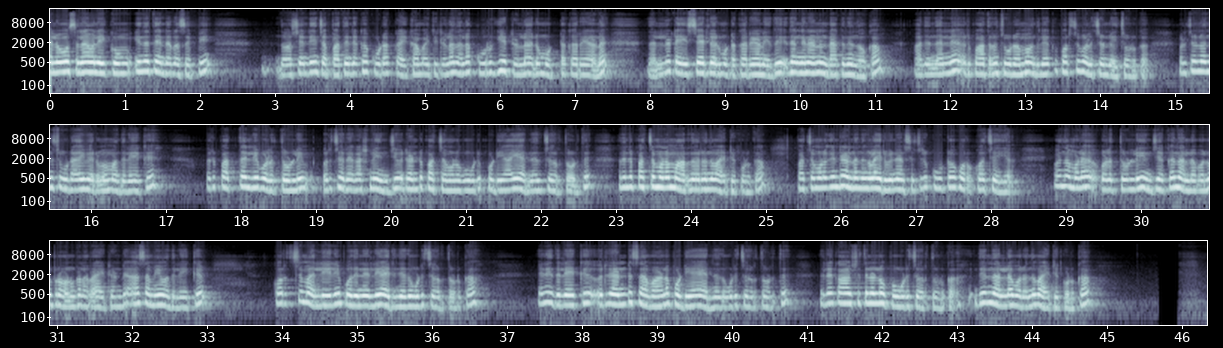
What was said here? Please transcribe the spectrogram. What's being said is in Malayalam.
ഹലോ അസ്സാം വലൈക്കും ഇന്നത്തെ എന്റെ റെസിപ്പി ദോശന്റെയും ചപ്പാത്തിന്റെയും ഒക്കെ കൂടെ കഴിക്കാൻ പറ്റിയിട്ടുള്ള നല്ല കുറുകിയിട്ടുള്ള ഒരു മുട്ടക്കറിയാണ്. നല്ല ടേസ്റ്റി ആയിട്ടുള്ള ഒരു മുട്ടക്കറിയാണ് ഇത്. ഇതെങ്ങനെയാണ് ഉണ്ടാക്കുന്നതെന്ന് നോക്കാം. ആദ്യം തന്നെ ഒരു പാത്രം ചൂടാകുമ്പോൾ അതിലേക്ക് കുറച്ച് വെളിച്ചെണ്ണ ഒഴിച്ച് കൊടുക്കുക. വെളിച്ചെണ്ണ ഒന്ന് ചൂടായി വരുമ്പം അതിലേക്ക് ഒരു പത്തല്ലി വെളുത്തുള്ളിയും ഒരു ചെറിയ കഷ്ണം ഇഞ്ചിയും രണ്ട് പച്ചമുളകും കൂടി പൊടിയായി അരിഞ്ഞത് ചേർത്ത് കൊടുത്ത് അതിന്റെ പച്ചമുളക് മാറുന്നവരൊന്ന് വഴറ്റി കൊടുക്കാം. പച്ചമുളകിന്റെ എണ്ണം നിങ്ങൾ എരിവിനനുസരിച്ച് കൂട്ടോ കുറക്കുകയോ ചെയ്യുക. ഇപ്പോൾ നമ്മൾ വെളുത്തുള്ളി ഇഞ്ചിയൊക്കെ നല്ലപോലെ ബ്രൗൺ കളറായിട്ടുണ്ട്. ആ സമയം അതിലേക്ക് കുറച്ച് മല്ലിയിലയും പുതിനയിലയും അരിഞ്ഞതും കൂടി ചേർത്ത് കൊടുക്കുക ഇനി ഇതിലേക്ക് ഒരു രണ്ട് സവാള പൊടിയായി അരിഞ്ഞതും കൂടി ചേർത്ത് കൊടുത്ത് ഇതിലേക്ക് ആവശ്യത്തിനുള്ള ഉപ്പും കൂടി ചേർത്ത് കൊടുക്കുക ഇതിന് നല്ലപോലെ ഒന്ന് വഴറ്റി കൊടുക്കുക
